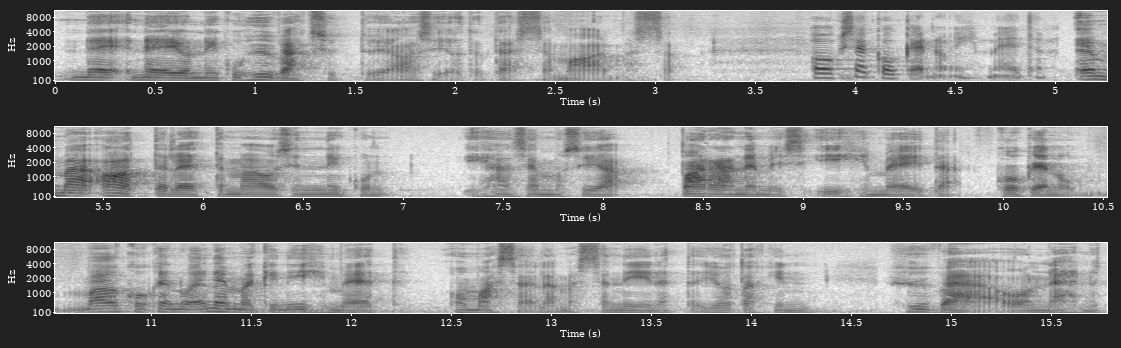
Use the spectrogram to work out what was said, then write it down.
ne, ne ei ole niin kuin hyväksyttyjä asioita tässä maailmassa. Onko sä kokenut ihmeitä? En mä ajattele, että mä olisin niin kuin ihan semmoisia paranemisihmeitä kokenut. Mä oon kokenut enemmänkin ihmeet omassa elämässä niin, että jotakin hyvää on nähnyt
